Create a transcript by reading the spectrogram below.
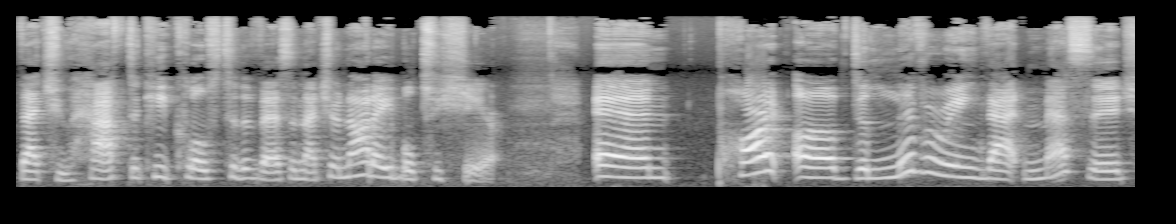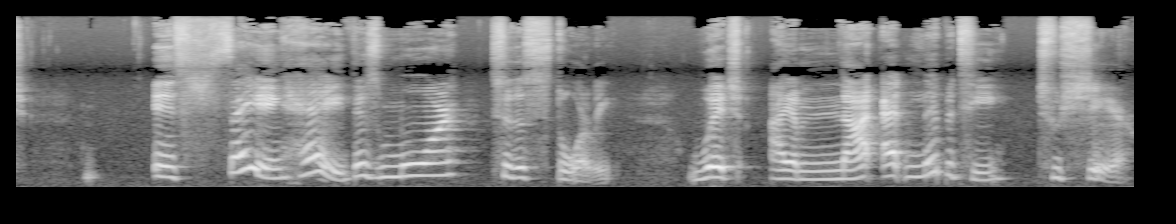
that you have to keep close to the vest and that you're not able to share. And part of delivering that message is saying, hey, there's more to the story, which I am not at liberty to share.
